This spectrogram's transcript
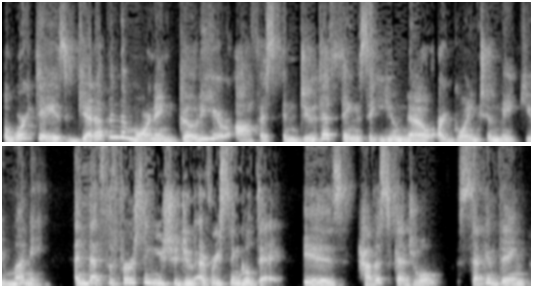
A work day is get up in the morning, go to your office, and do the things that you know are going to make you money. And that's the first thing you should do every single day is have a schedule. Second thing,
